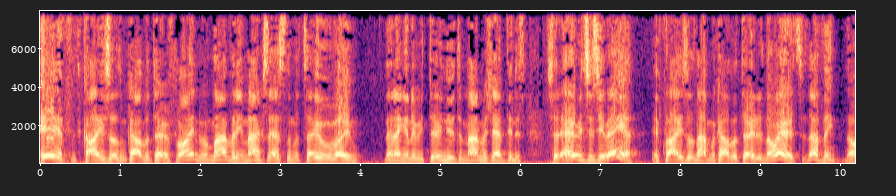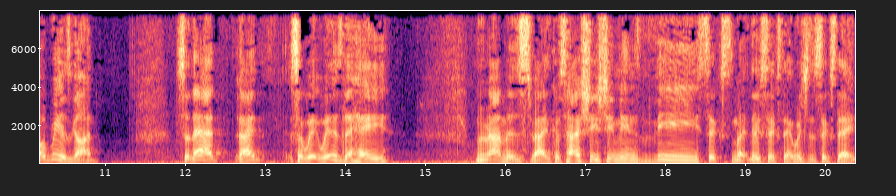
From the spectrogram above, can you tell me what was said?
If Kali says Makab Matar, fine. Malavani Max asked to tell you then I'm going to return you to mamish emptiness. So the Eretz is Yireya. If Klal is not Makabal there's no Eretz, there's nothing. The whole Bria is gone. So that, right, so where, where's the hay? Miram is, right, because Hashishi means the sixth, the sixth day. Which is the sixth day?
